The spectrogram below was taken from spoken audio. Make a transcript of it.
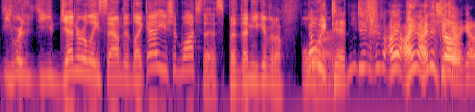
you were, you generally sounded like, oh, you should watch this, but then you give it a four. No, we didn't. Did you- I, I, I didn't So- think I got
